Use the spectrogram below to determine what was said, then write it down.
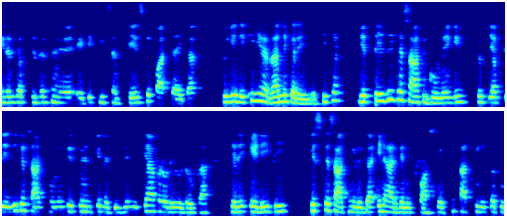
इधर जब, इधर ए टी पी सिंथेज के पास जाएगा तो ये देखिए ये रन करेंगे, ठीक है? ये तेज़ी के साथ घूमेंगे तो जब तेज़ी के साथ घूमेंगे तो इनके नतीजे में क्या प्रोड्यूस होगा? यानी एडीपी किसके साथ मिलेगा? इनऑर्गेनिक फॉस्फेट के साथ मिलेगा तो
